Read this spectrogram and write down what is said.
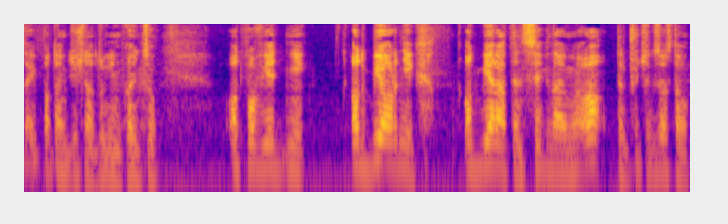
No i potem gdzieś na drugim końcu odpowiedni odbiornik odbiera ten sygnał i mówi, o, ten przycisk został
